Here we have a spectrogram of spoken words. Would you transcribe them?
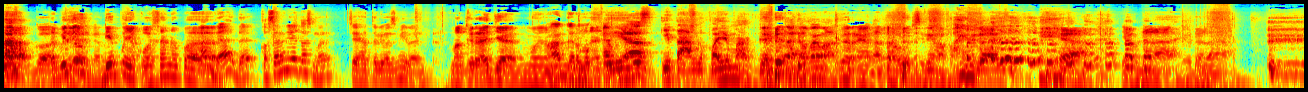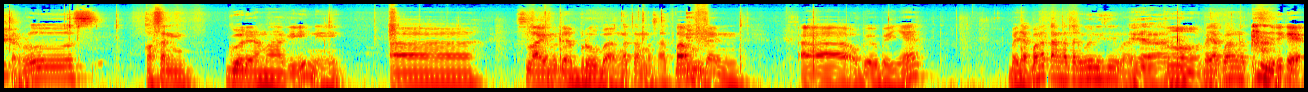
gua Tapi tuh biarkan. dia punya kosan apa ada ada. Kosannya di atas, Mar. C159. mager aja mau Mager, mau- Iya, kita anggap aja mager. kita ngapain mager ya nggak tahu di sini ngapain kan iya ya udahlah ya udahlah terus kosan gue dan sama Hagi ini eh selain udah bro banget sama satpam dan eh OB-OB-nya banyak banget angkatan gue di sini mas. Iya. Oh, banyak banget. Jadi kayak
